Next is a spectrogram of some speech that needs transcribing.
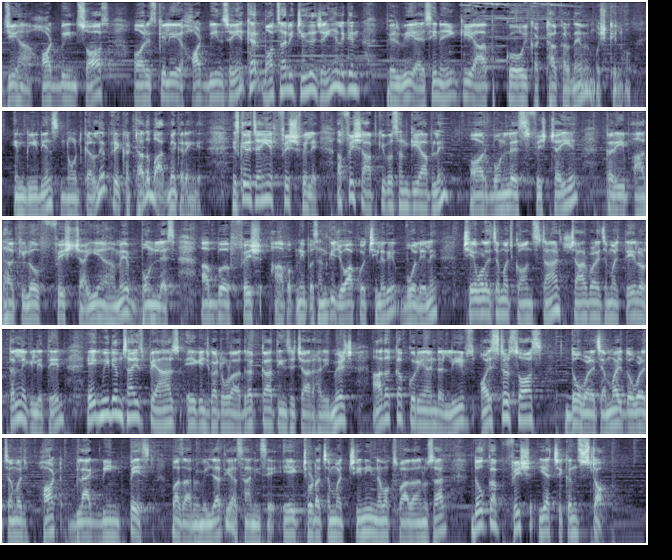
जी हाँ हॉट बीन सॉस और इसके लिए हॉट बीन चाहिए। खैर बहुत सारी चीज़ें चाहिए लेकिन फिर भी ऐसी नहीं कि आपको इकट्ठा करने में मुश्किल हो। इंग्रेडिएंट्स नोट कर ले, फिर इकट्ठा तो बाद में करेंगे। इसके लिए चाहिए फ़िश फिले अब फ़िश आपकी पसंद की आप लें, और बोनलेस फ़िश चाहिए। करीब आधा किलो फ़िश चाहिए हमें बोनलेस अब फ़िश आप अपनी पसंद की जो आपको अच्छी लगे, वो ले लें। छः बड़े चम्मच कॉर्न स्टार्च चार बड़े चम्मच तेल और तलने के लिए तेल। एक मीडियम साइज़ प्याज, एक इंच का टुकड़ा अदरक का, तीन से चार हरी मिर्च, आधा cup coriander leaves oyster sauce दो बड़े चम्मच, दो बड़े चम्मच हॉट ब्लैक बीन पेस्ट बाज़ार में मिल जाती है आसानी से। एक छोटा चम्मच चीनी नमक स्वादानुसार, दो कप फ़िश या चिकन स्टॉक।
